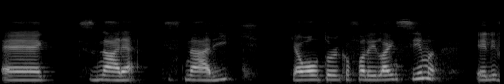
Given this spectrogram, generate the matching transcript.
é, Kisnarik, que é o autor que eu falei lá em cima, ele,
